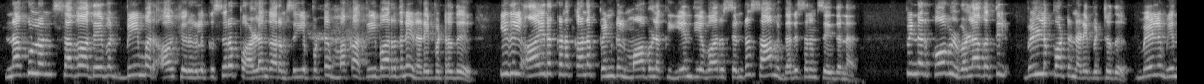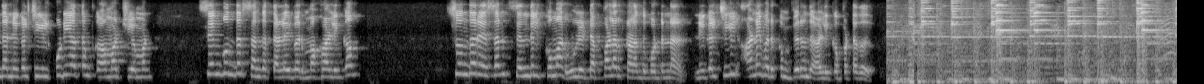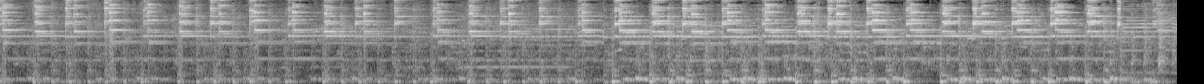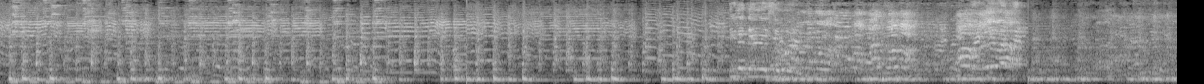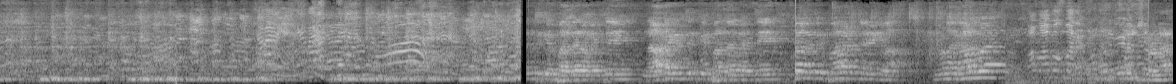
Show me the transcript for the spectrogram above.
நகுலன் சகாதேவன் பீமர் ஆகியோர்களுக்கு சிறப்பு அலங்காரம் செய்யப்பட்டு மகா தீபாரதனை நடைபெற்றது. இதில் ஆயிரக்கணக்கான பெண்கள் மாவிளக்கு ஏந்தியவாறு சென்று சாமி தரிசனம் செய்தனர். பின்னர் கோவில் வளாகத்தில் வெள்ளுப்பாட்டு நடைபெற்றது. மேலும் இந்த நிகழ்ச்சியில் குடியாத்தம் காமாட்சியம்மன் செங்குந்தர் சங்க தலைவர் மகாலிங்கம் சுந்தரேசன் செந்தில்குமார் உள்ளிட்ட பலர் கலந்து கொண்டனர். நிகழ்ச்சியில் அனைவருக்கும் விருந்து அளிக்கப்பட்டது. நாடகத்திற்கு பந்தல் அமைத்து நாடகத்திற்கு பந்தல் அமைத்து பாராட்டு தெரிவிக்கலாம். இவ்வளவு காலமா?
